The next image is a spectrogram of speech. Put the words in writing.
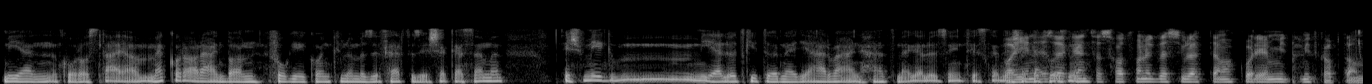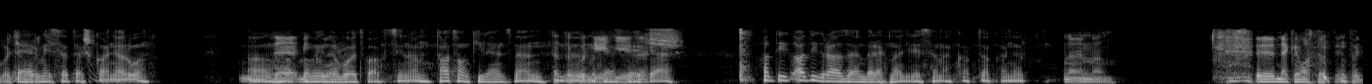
milyen korosztálya, mekkora arányban fogékony különböző fertőzésekkel szemben, és még mielőtt kitörne egy járvány, hát megelőző intézkedéseket Vagy én 1965-ben születtem, akkor én mit, mit kaptam? Vagy Természetes hogy? kanyaron. De akkor mikor? még nem volt vakcina. 69-ben Tehát akkor négy éves. El. Addig, addigra az emberek nagy része megkapta a kanyaron. Nem, nem. Nekem azt történt, hogy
